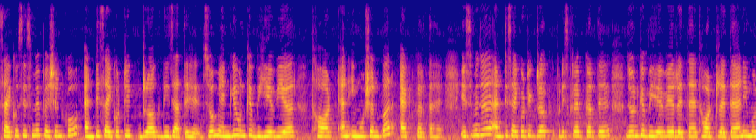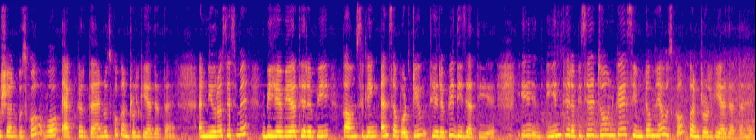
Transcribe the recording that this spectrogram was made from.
साइकोसिस में पेशेंट को एंटीसाइकोटिक ड्रग दी जाते हैं, जो मेनली उनके बिहेवियर थॉट एंड इमोशन पर एक्ट करता है। इसमें जो है एंटीसाइकोटिक ड्रग प्रिस्क्राइब करते हैं, जो उनके बिहेवियर रहता है थॉट रहता है एंड इमोशन उसको वो एक्ट करता है एंड उसको कंट्रोल किया जाता है। एंड न्यूरोसिस में behaviour therapy counselling and supportive therapy दी जाती है। इन थेरेपी से जो उनके सिम्टम है, उसको कंट्रोल किया जाता है।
